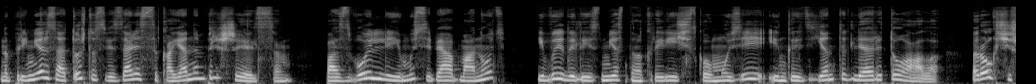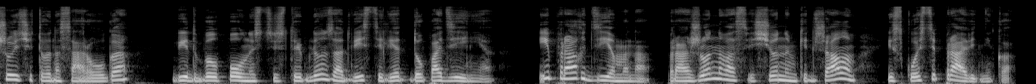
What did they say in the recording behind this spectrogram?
Например, за то, что связались с окаянным пришельцем – позволили ему себя обмануть и выдали из местного краеведческого музея ингредиенты для ритуала. Рог чешуйчатого носорога, вид был полностью истреблен за 200 лет до падения, и прах демона, пораженного освященным кинжалом из кости праведника.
